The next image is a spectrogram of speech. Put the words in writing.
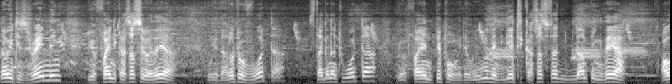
now it is raining, you find Kasaso there with a lot of water, stagnant water, you find people, they will even get Kasaso dumping there our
